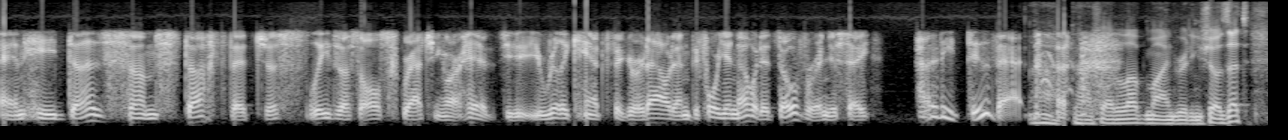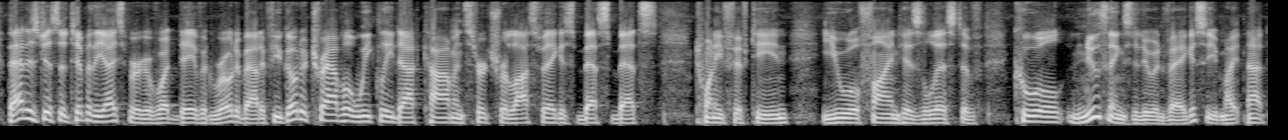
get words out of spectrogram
and he does some stuff that just leaves us all scratching our heads. You, you really can't figure it out, and before you know it, it's over, and you say, "How did he do that?" Oh gosh, I love mind reading shows. That's that is just the tip of the iceberg of what David wrote about. If you go to travelweekly.com and search for Las Vegas Best Bets 2015, you will find his list of cool new things to do in Vegas that you might not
